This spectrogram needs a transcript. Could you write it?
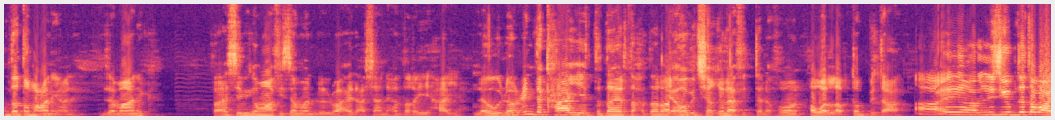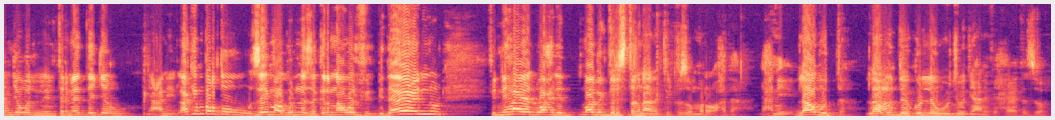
ده طبعا يعني زمانك. فهسه بقى ما في زمن للواحد عشان يحضر أي حاجة. لو لو عندك حاجة أنت داير تحضرها يا هو بتشغلها في التلفون أو اللابتوب بتاعك. آه اليوتيوب ده طبعا جو الإنترنت ده جو. يعني لكن برضه زي ما قلنا ذكرنا أول في البداية إنه في النهاية الواحد ما بيقدر يستغنى عن التلفزيون مرة واحدة. يعني لابد لابد يكون له وجود يعني في حياة الزول.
